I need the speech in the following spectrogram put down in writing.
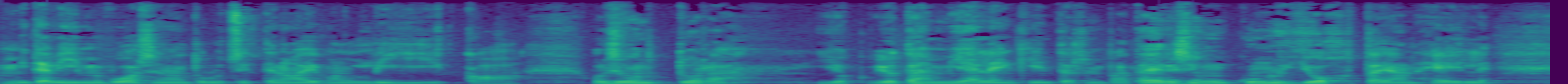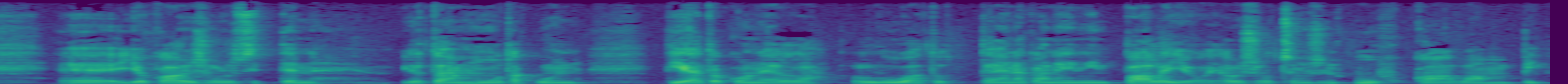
mitä viime vuosina on tullut sitten aivan liikaa. Olisi voinut tuoda jotain mielenkiintoisempaa tai edes jonkun kunnon johtajan heille, eh, joka olisi ollut sitten jotain muuta kuin tietokoneella luotu, tai ainakaan ei niin paljon, ja olisi ollut semmoisen uhkaavampi.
